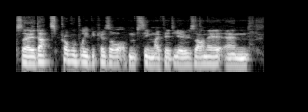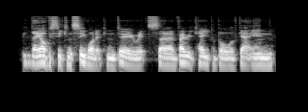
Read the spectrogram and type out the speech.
So that's probably because a lot of them have seen my videos on it and they obviously can see what it can do. It's uh, very capable of getting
